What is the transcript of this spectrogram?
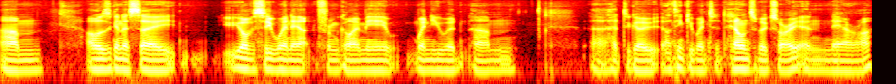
Um, I was going to say, you obviously went out from Gymea when you would um, uh, had to go. I think you went to Helensburgh, sorry, and Nowra.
